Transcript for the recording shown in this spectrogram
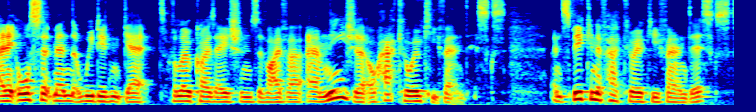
and it also meant that we didn't get the localizations of either Amnesia or Hakuoki fan discs. And speaking of Hakuoki fan discs,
